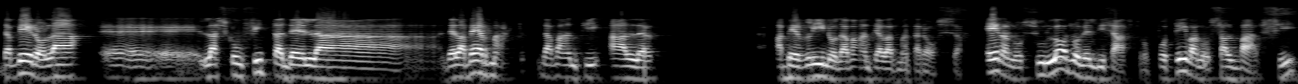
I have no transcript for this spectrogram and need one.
davvero la, eh, la sconfitta della, della, Wehrmacht davanti al, a Berlino, davanti all'Armata Rossa. Erano sull'orlo del disastro, potevano salvarsi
